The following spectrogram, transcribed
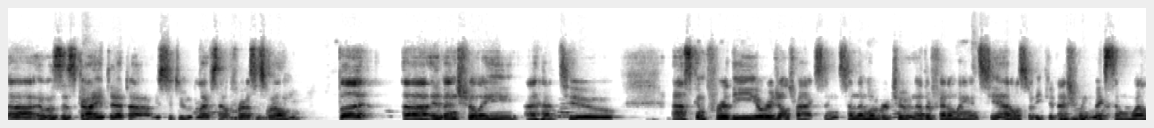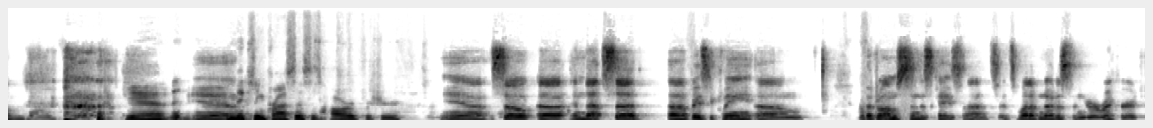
Uh, it was this guy that uh, used to do live sound for us as well. But uh, eventually, I had to ask him for the original tracks and send them over to another friend of mine in Seattle so he could actually mix them well. Yeah, it, the yeah, mixing process is hard for sure. yeah. So, uh, and that said, uh, basically, um, the drums in this case, uh, it's, it's what I've noticed in your record.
